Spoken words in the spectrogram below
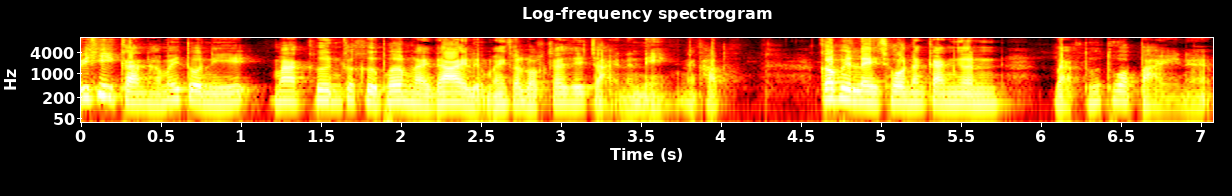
วิธีการทำให้ตัวนี้มากขึ้นก็คือเพิ่มรายได้หรือไม่ก็ลดค่าใช้จ่ายนั่นเองนะครับ ก็เป็นเลโชทางการเงินแบบทั่วๆไปนะ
